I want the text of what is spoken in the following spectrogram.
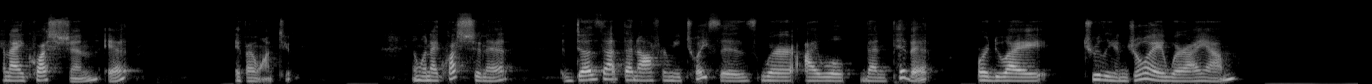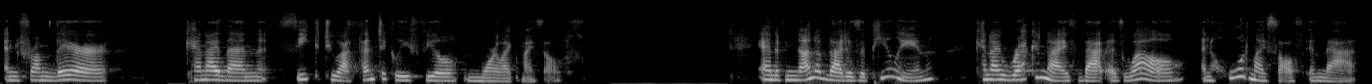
can I question it if I want to? And when I question it, does that then offer me choices where I will then pivot, or do I truly enjoy where I am? And from there, can I then seek to authentically feel more like myself? And if none of that is appealing, can I recognize that as well and hold myself in that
